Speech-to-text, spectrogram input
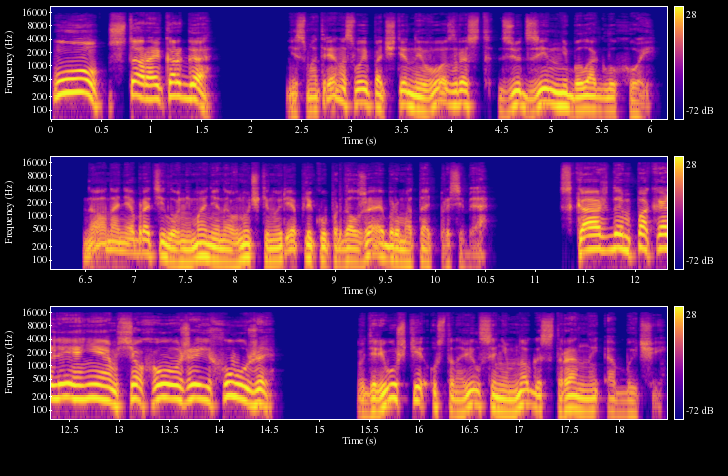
«У, старая корга!». Несмотря на свой почтенный возраст, Дзюдзин не была глухой. Но она не обратила внимания на внучкину реплику, продолжая бормотать про себя. «С каждым поколением все хуже и хуже!» В деревушке установился немного странный обычай.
